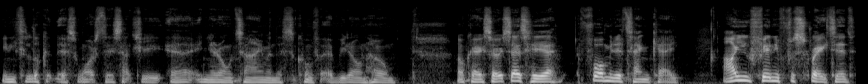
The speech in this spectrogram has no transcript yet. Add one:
you need to look at this, watch this actually uh, in your own time and the comfort of your own home. Okay, so it says here Formula 10K. Are you feeling frustrated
